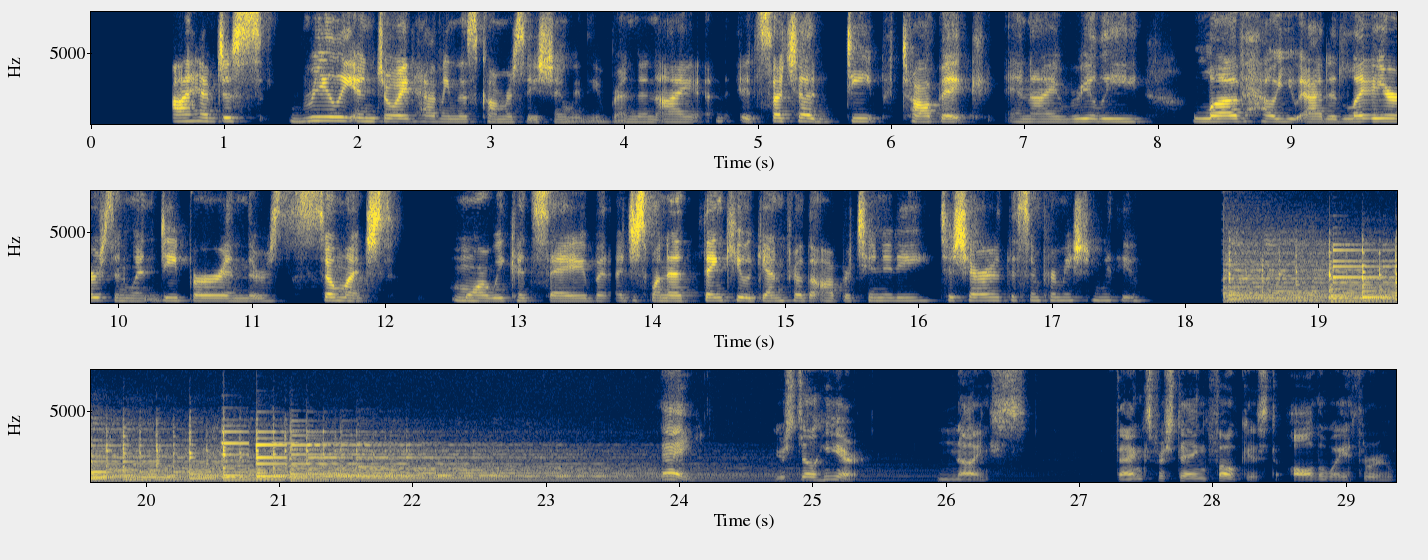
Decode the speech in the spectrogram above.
I have just really enjoyed having this conversation with you, Brendan. I it's such a deep topic and I really love how you added layers and went deeper and there's so much more we could say, but I just want to thank you again for the opportunity to share this information with you. Hey, you're still here. Nice. Thanks for staying focused all the way through.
